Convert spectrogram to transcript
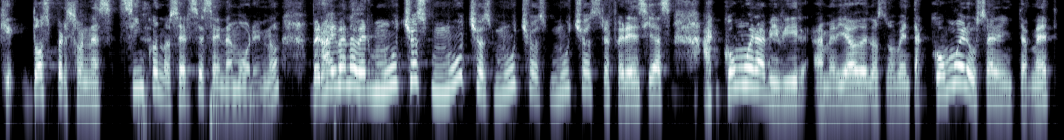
que dos personas sin conocerse se enamoren, ¿no? Pero ahí van a ver muchos, muchos, muchos, muchas referencias a cómo era vivir a mediados de los 90, cómo era usar el Internet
